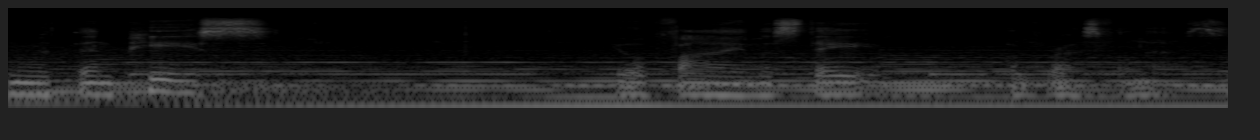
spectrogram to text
And within peace, you'll find the state of restfulness.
